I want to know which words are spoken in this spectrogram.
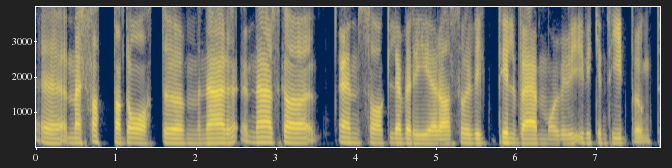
eh, med satta datum. När, när ska en sak levereras och till vem och i, i vilken tidpunkt.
